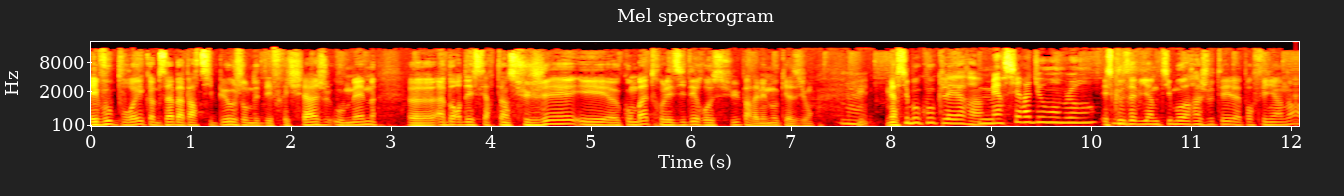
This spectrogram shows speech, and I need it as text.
et vous pourrez comme ça bah, participer aux journées de défrichage ou même euh, aborder certains sujets et euh, combattre les idées reçues par la même occasion. Merci beaucoup Claire. Merci Radio Mont Blanc. Est-ce que vous aviez un petit mot à rajouter là pour finir non?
